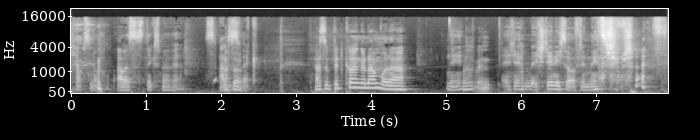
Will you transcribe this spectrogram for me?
ich hab's noch, aber es ist nichts mehr wert. Es ist alles so. weg. Hast du Bitcoin genommen oder? Nee, ich, ich stehe nicht so auf den Mainstream-Scheiß.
